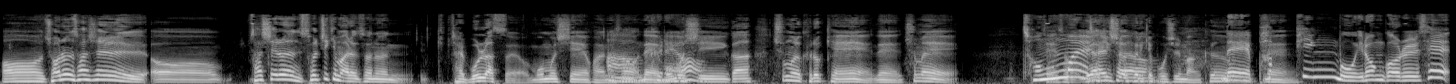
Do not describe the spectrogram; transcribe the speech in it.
어, 저는 사실, 어, 사실은 솔직히 말해서는 잘 몰랐어요. 모모 씨에 관해서. 아, 네, 그래요? 모모 씨가 춤을 그렇게, 네, 춤에 정말 잘 춰요. 그렇게 보실 만큼. 네, 팝핑 뭐 이런 거를 세,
